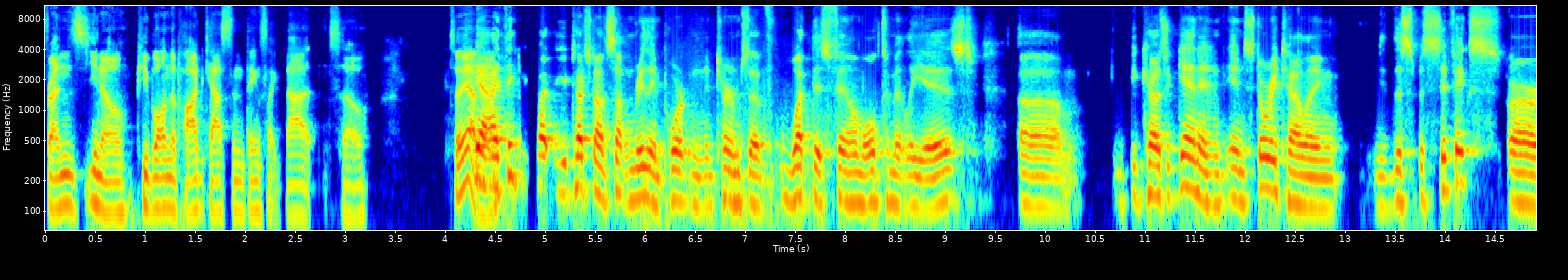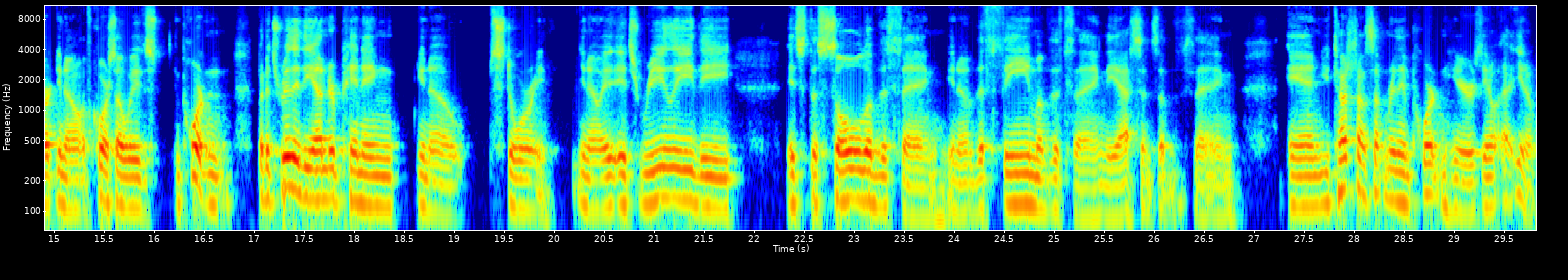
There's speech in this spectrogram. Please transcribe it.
friends you know people on the podcast and things like that. So so yeah yeah man. i think you touched on something really important in terms of what this film ultimately is. Um because again in in storytelling the specifics are you know of course always important but it's really the underpinning you know story. You know it, it's really the it's the soul of the thing you know the theme of the thing the essence of the thing. And you touched on something really important here is you know uh, you know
